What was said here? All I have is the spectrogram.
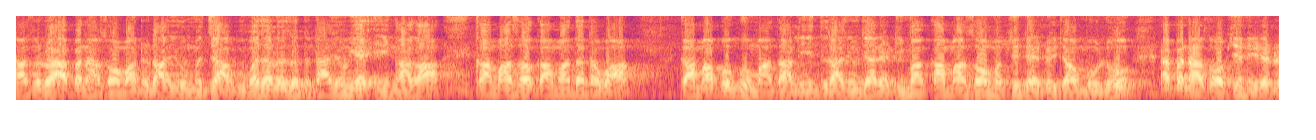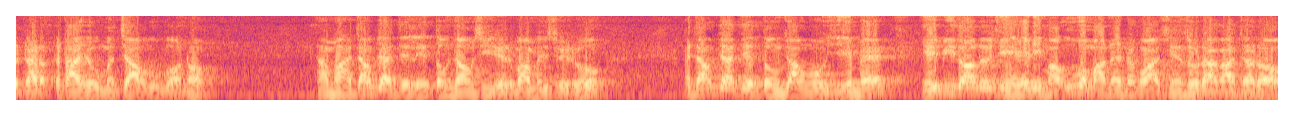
လားဆိုတော့အပ္ပနာဇောမှာတရားယုံမကြဘူးဘာကြောင့်လဲဆိုတော့တရားယုံရဲ့အင်္ဂါကကာမဇောကာမတတ္တဝါကာမပုဂ္ဂိုလ်မှသာလျှင်တရားယုံကြတယ်ဒီမှာကာမဇောမဖြစ်တဲ့အတွက်ကြောင့်မို့လို့အပ္ပနာဇောဖြစ်နေတဲ့အတွက်တရားယုံမကြဘူးပေါ့နော်ဒါမှအကြောင်းပြချက်လေး၃ချောင်းရှိတယ်ဓမ္မမိတ်ဆွေတို့ အကြောင်းပြချက်၃ချောင်းကိုရေးမယ်ရေးပြီးသွားလို့ချင်းအဲ့ဒီမှာဥပမာနဲ့တကွချင်းဆိုတာကကြတော့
